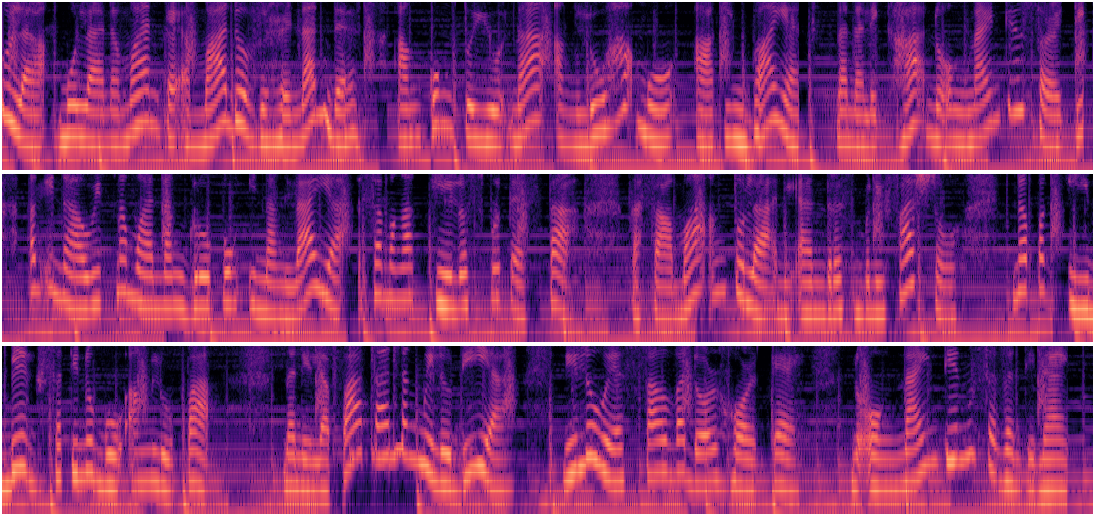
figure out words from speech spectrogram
tula mula naman kay Amado V. Hernandez ang Kung Tuyo Na Ang Luha Mo Aking Bayan na nalikha noong 1930 ang inawit naman ng grupong Inang Laya sa mga kilos protesta kasama ang tula ni Andres Bonifacio na pag-ibig sa tinubuang lupa na nilapatan ng melodiya ni Luis Salvador Jorge noong 1979.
